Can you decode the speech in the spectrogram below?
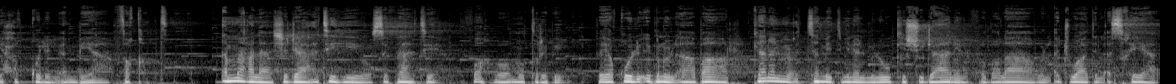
يحق للأنبياء فقط. أما على شجاعته وصفاته فهو مطربي فيقول ابن الآبار كان المعتمد من الملوك الشجعان الفضلاء والأجواد الأسخياء.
